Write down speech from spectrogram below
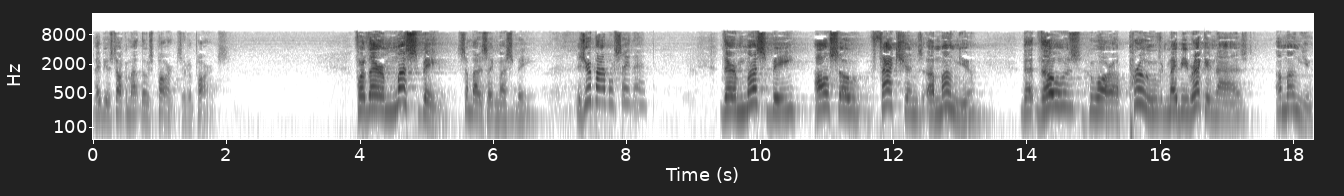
Maybe he was talking about those parts that are parts. For there must be Somebody say, must be. Does your Bible say that? There must be also factions among you that those who are approved may be recognized among you.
